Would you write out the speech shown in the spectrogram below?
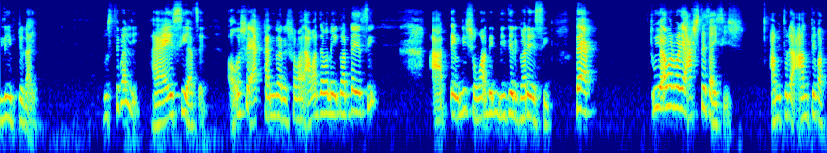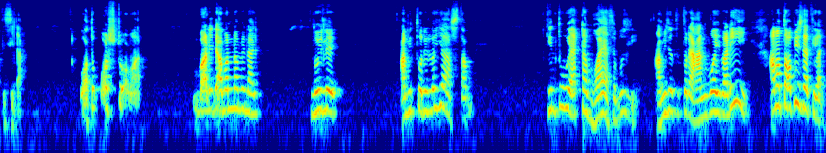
লিফট নাই। বুঝতে পারলি? হ্যাঁ এসি আছে। অবশ্যই একখান ঘরের সময় আমার যেমন এই ঘরটা এসি আর তেমনি সমাধির নিজের ঘরে এসি। দেখ, তুই আমার বাড়ি আসতে চাইছিস, আমি তোরে আনতে পারতেছি না। কত কষ্ট আমার। বাড়িটা আমার নামে নাই। নইলে আমি তোরে লইয়া আসতাম। কিন্তু একটা ভয় আছে, বুঝলি? আমি যদি তোরে আনব এই বাড়ি, আমার তো অফিস জাতি হয়।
